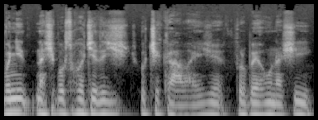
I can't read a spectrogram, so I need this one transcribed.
oni, naši posluchači totiž očekávají, že v průběhu naší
